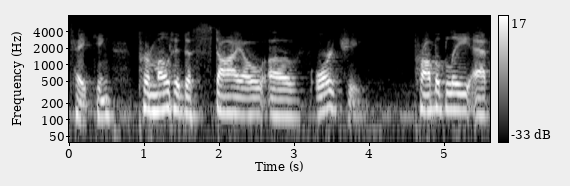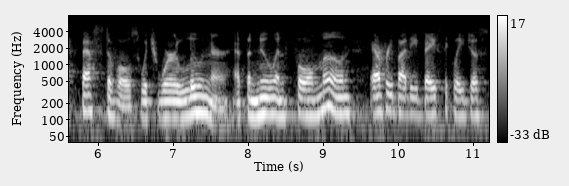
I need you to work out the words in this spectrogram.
taking promoted a style of orgy probably at festivals which were lunar, at the new and full moon, everybody basically just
